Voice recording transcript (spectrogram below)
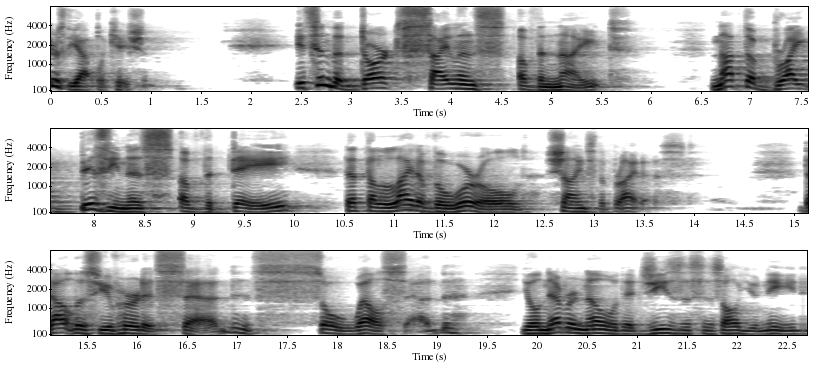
Here's the application. It's in the dark silence of the night, not the bright busyness of the day, that the light of the world shines the brightest. Doubtless you've heard it said, it's so well said, you'll never know that Jesus is all you need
